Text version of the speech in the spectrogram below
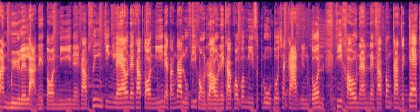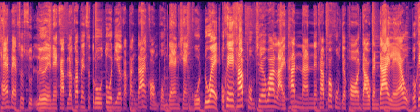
มันมือเลยล่ะในตอนนี้นะครับซึ่งจริงๆแล้วนะครับตอนนี้เนี่ยทางด้านลูฟี่ของเรานะครับเขาก็มีศัตรูตัวฉกาจหนึ่งตนที่เขานั้นนะครับต้องการจะแก้แค้นแบบสุดๆเลยนะครับแล้วก็เป็นศัตรูตัวเดียวกับทางด้านของผมแดงแชงคูดด้วยโอเคครับผมเชื่อว่าหลายท่านนั้นนะครับก็คงจะพอเดากันได้แล้ว โอเค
